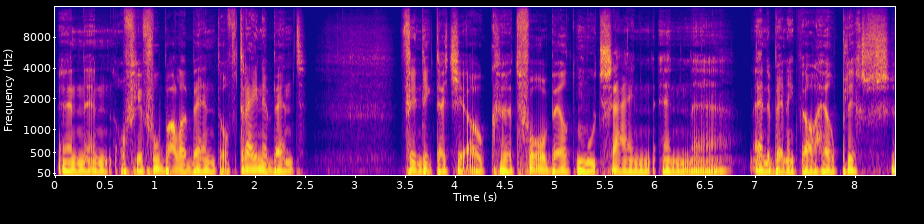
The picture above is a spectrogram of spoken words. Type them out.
En, en of je voetballer bent of trainer bent, vind ik dat je ook het voorbeeld moet zijn. En, eh, en daar ben ik wel heel plichts,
